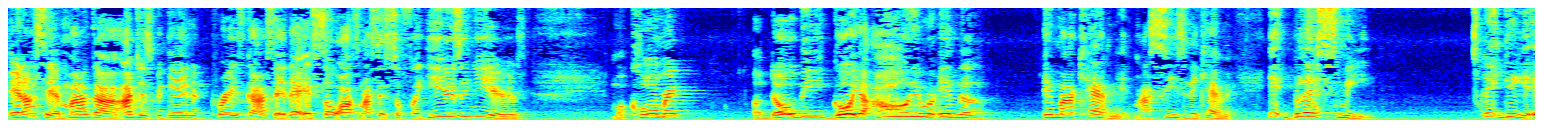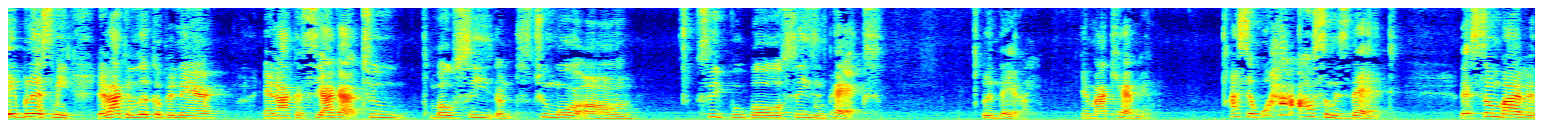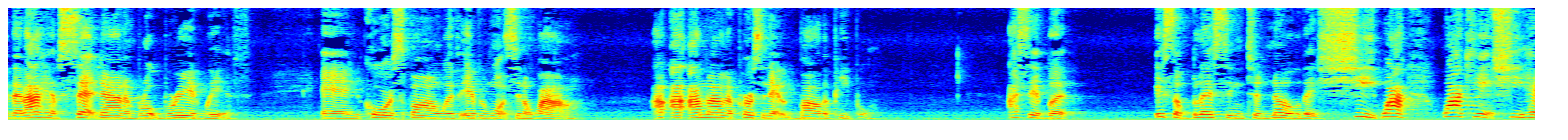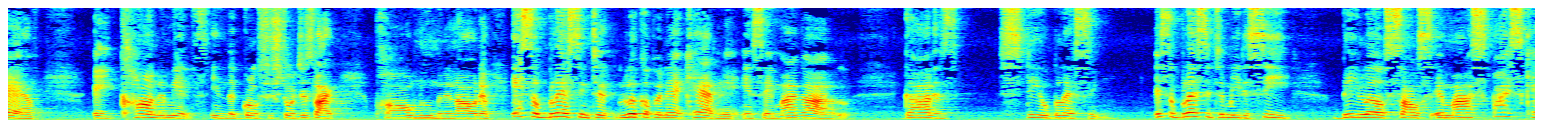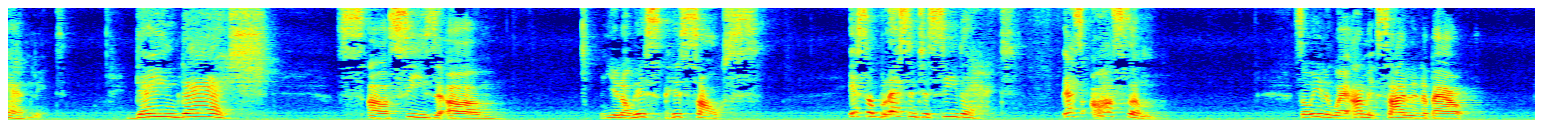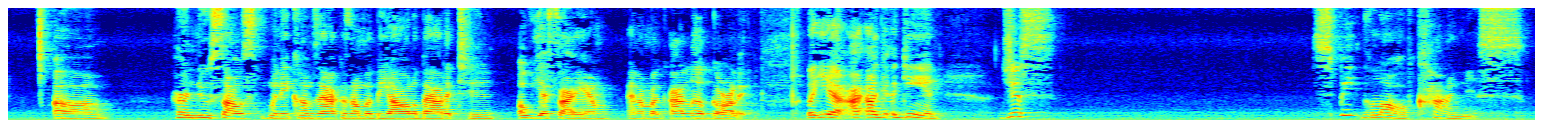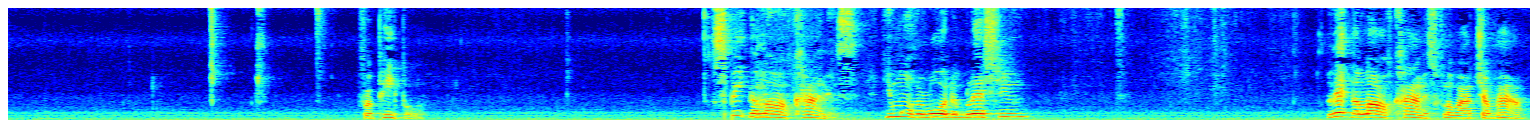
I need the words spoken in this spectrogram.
And I said, my God, I just began to praise God. I said, that is so awesome. I said, so for years and years, McCormick, Adobo, Goya, all them are in the in my cabinet, my seasoning cabinet. It blessed me. It did. It blessed me that I can look up in there and I can see I got two more season, two more um seafood bowl season packs in there in my cabinet. I said, well, how awesome is that? That somebody that I have sat down and broke bread with and correspond with every once in a while. I, I, I'm not a person that bother people. I said, but it's a blessing to know that she, why, why can't she have a condiments in the grocery store, just like Paul Newman and all them. It's a blessing to look up in that cabinet and say, my God, God is still blessing. It's a blessing to me to see B-Love sauce in my spice cabinet. Dame Dash uh, sees, um, you know, his, his sauce. It's a blessing to see that. That's awesome. So anyway, I'm excited about uh, her new sauce when it comes out because I'm going to be all about it too. Oh, yes, I am. And I'm a, I love garlic. But yeah, I, I, again, just speak the law of kindness for people. Speak the law of kindness. You want the Lord to bless you? Let the law of kindness flow out your mouth.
